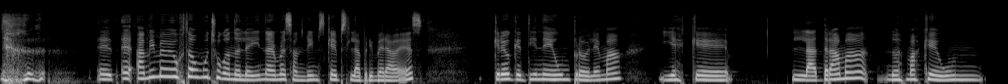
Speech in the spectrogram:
Eh, eh, a mí me había gustado mucho cuando leí Nightmares and Dreamscapes la primera vez. Creo que tiene un problema y es que la trama no es más que un...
